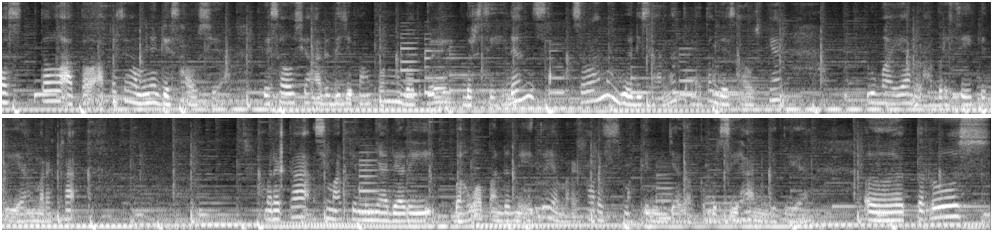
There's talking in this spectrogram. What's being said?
hostel atau apa sih namanya guest house ya? Guest house yang ada di Jepang pun buat gue bersih. Dan selama gue di sana ternyata guest house-nya lumayan lah bersih gitu ya. Mereka mereka semakin menyadari bahwa pandemi itu ya mereka harus semakin menjaga kebersihan gitu ya uh, terus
